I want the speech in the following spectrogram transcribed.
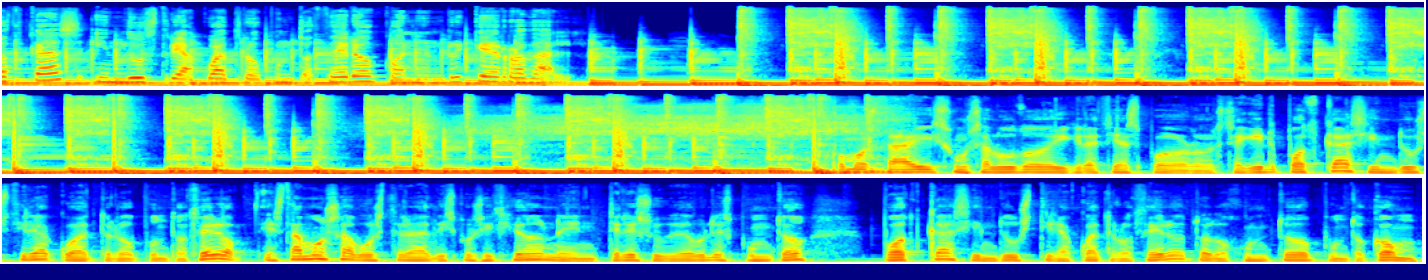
Podcast Industria 4.0 con Enrique Rodal. ¿Cómo estáis? Un saludo y gracias por seguir Podcast Industria 4.0. Estamos a vuestra disposición en www.podcastindustria40todojunto.com.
